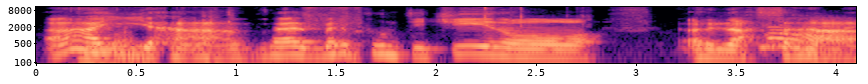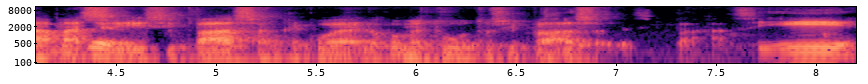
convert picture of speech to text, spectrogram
Aia, bel, bel punticino rilassante. Ah, ma sì, si passa anche quello, come tutto si passa. Sì.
